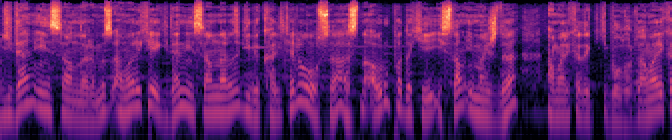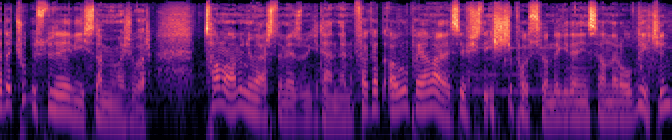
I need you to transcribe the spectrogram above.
giden insanlarımız Amerika'ya giden insanlarımız gibi kaliteli olsa aslında Avrupa'daki İslam imajı da Amerika'daki gibi olurdu. Amerika'da çok üst düzey bir İslam imajı var. Tamamı üniversite mezunu gidenlerin. Fakat Avrupa'ya maalesef işte işçi pozisyonda giden insanlar olduğu için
